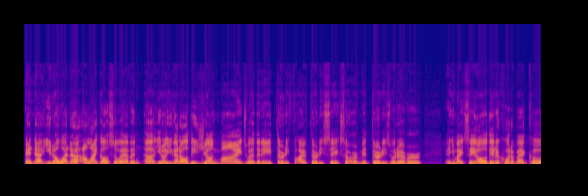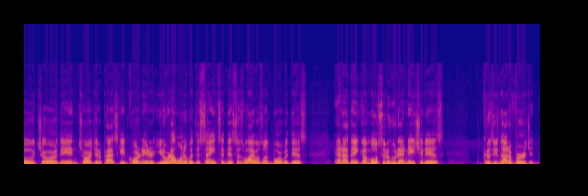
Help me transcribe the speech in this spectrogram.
And uh, you know what uh, I like also, Evan? Uh, you know, you got all these young minds, whether they're 35, 36, or mid 30s, whatever. And you might say, oh, they're the quarterback coach or they're in charge of the pass game coordinator. You know what I wanted with the Saints? And this is why I was on board with this. And I think uh, most of the Who Dat Nation is because he's not a virgin.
